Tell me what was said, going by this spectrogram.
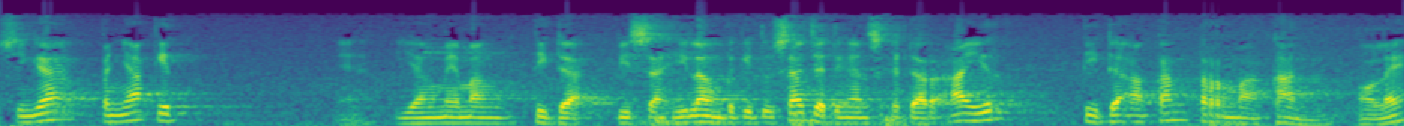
sehingga penyakit ya, yang memang tidak bisa hilang begitu saja dengan sekedar air tidak akan termakan oleh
